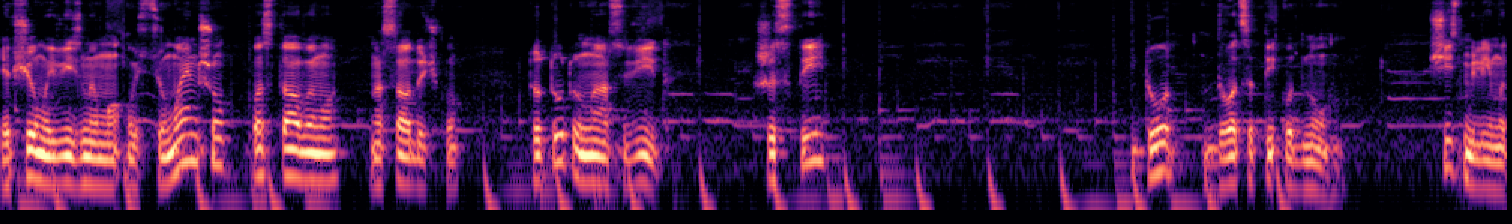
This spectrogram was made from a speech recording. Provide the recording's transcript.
Якщо ми візьмемо ось цю меншу, поставимо насадочку, то тут у нас від 6 до 21. 6 мм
